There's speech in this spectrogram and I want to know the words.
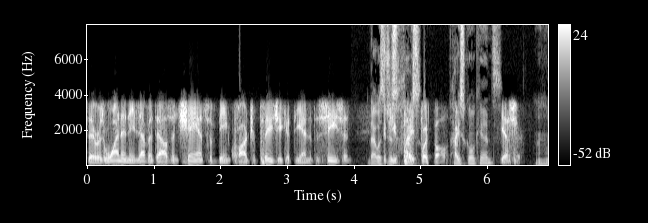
There was 1 in 11,000 chance of being quadriplegic at the end of the season. That was if just you played high, football. High school kids? Yes, sir. Mm-hmm.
